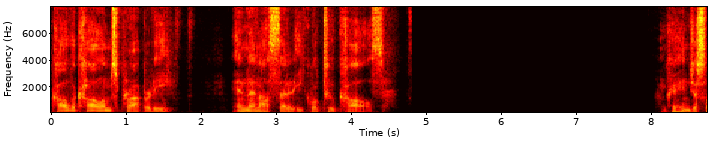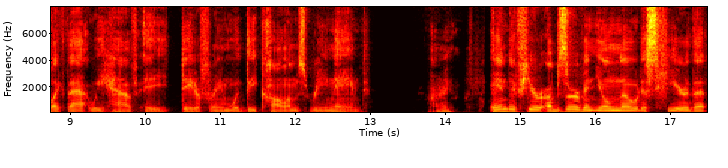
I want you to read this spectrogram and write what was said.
call the columns property, and then I'll set it equal to calls. Okay, and just like that, we have a data frame with the columns renamed. All right. And if you're observant, you'll notice here that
